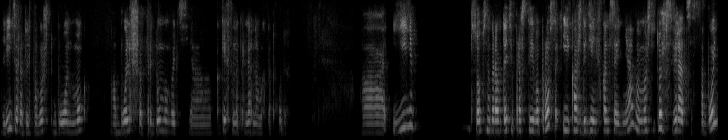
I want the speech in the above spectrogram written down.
лидера для того, чтобы он мог больше придумывать каких-то, например, новых подходов. И, собственно говоря, вот эти простые вопросы, и каждый день в конце дня вы можете тоже сверяться с собой,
